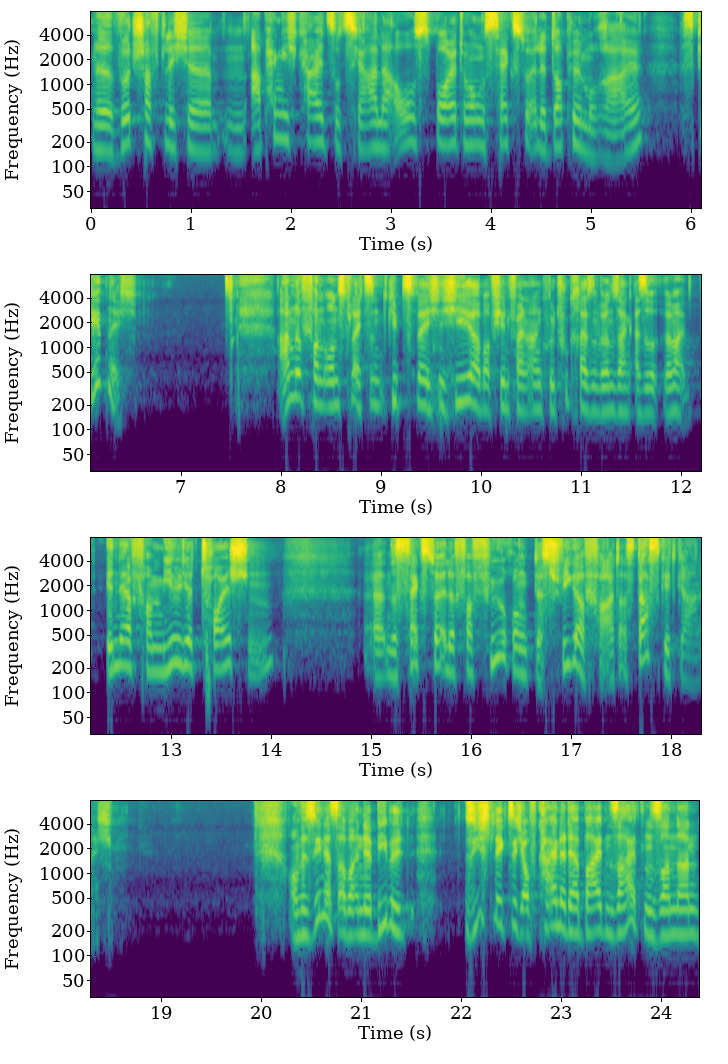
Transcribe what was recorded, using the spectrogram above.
eine wirtschaftliche hm, Abhängigkeit, soziale Ausbeutung, sexuelle Doppelmoral. Es geht nicht. Andere von uns, vielleicht gibt es welche hier, aber auf jeden Fall in anderen Kulturkreisen würden sagen, also wenn man in der Familie täuschen, äh, eine sexuelle Verführung des Schwiegervaters, das geht gar nicht. Und wir sehen jetzt aber in der Bibel, sie schlägt sich auf keine der beiden Seiten, sondern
